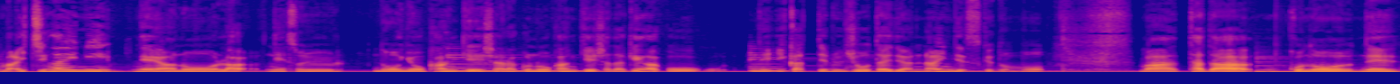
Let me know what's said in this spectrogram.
まあ、一概にねあのねそういう農業関係者酪農関係者だけがこう、ね、怒ってる状態ではないんですけどもまあただこのね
